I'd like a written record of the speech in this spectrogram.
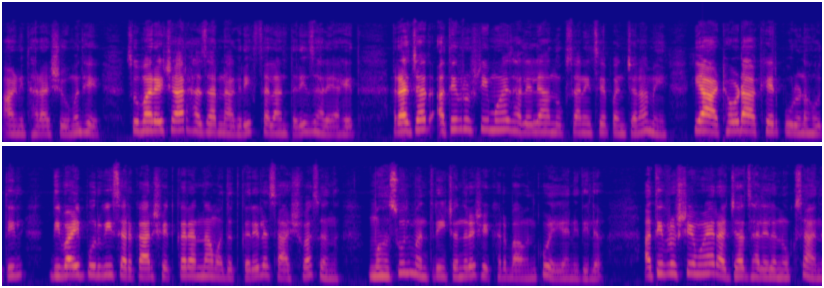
आणि धाराशिवमध्ये सुमारे चार हजार नागरिक स्थलांतरित झाले आहेत. राज्यात अतिवृष्टीमुळे झालेल्या नुकसानीचे पंचनामे या आठवडा अखेर पूर्ण होतील. दिवाळीपूर्वी सरकार शेतकऱ्यांना मदत करेल असं आश्वासन महसूल मंत्री चंद्रशेखर बावनकुळे यांनी दिलं. अतिवृष्टीमुळे राज्यात झालेलं नुकसान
